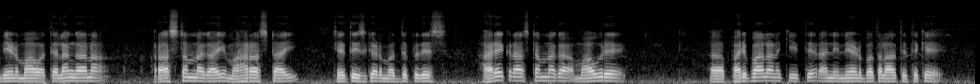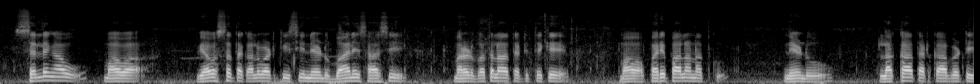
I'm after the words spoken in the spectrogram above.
నేను మావ తెలంగాణ రాష్ట్రంనగాయి మహారాష్ట్రాయి ఛత్తీస్గఢ్ మధ్యప్రదేశ్ హరేక రాష్ట్రంనగా మా ఊరే ఆ, పరిపాలనకి ఇతే అని నేను బతలాతికే సెల్లెంగావు మావ వ్యవస్థతకు అలవాటు కీసి నేడు బానిసాసి మరడు బతలా తటితకే మా పరిపాలనకు నేడు లక్కాతడు కాబట్టి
